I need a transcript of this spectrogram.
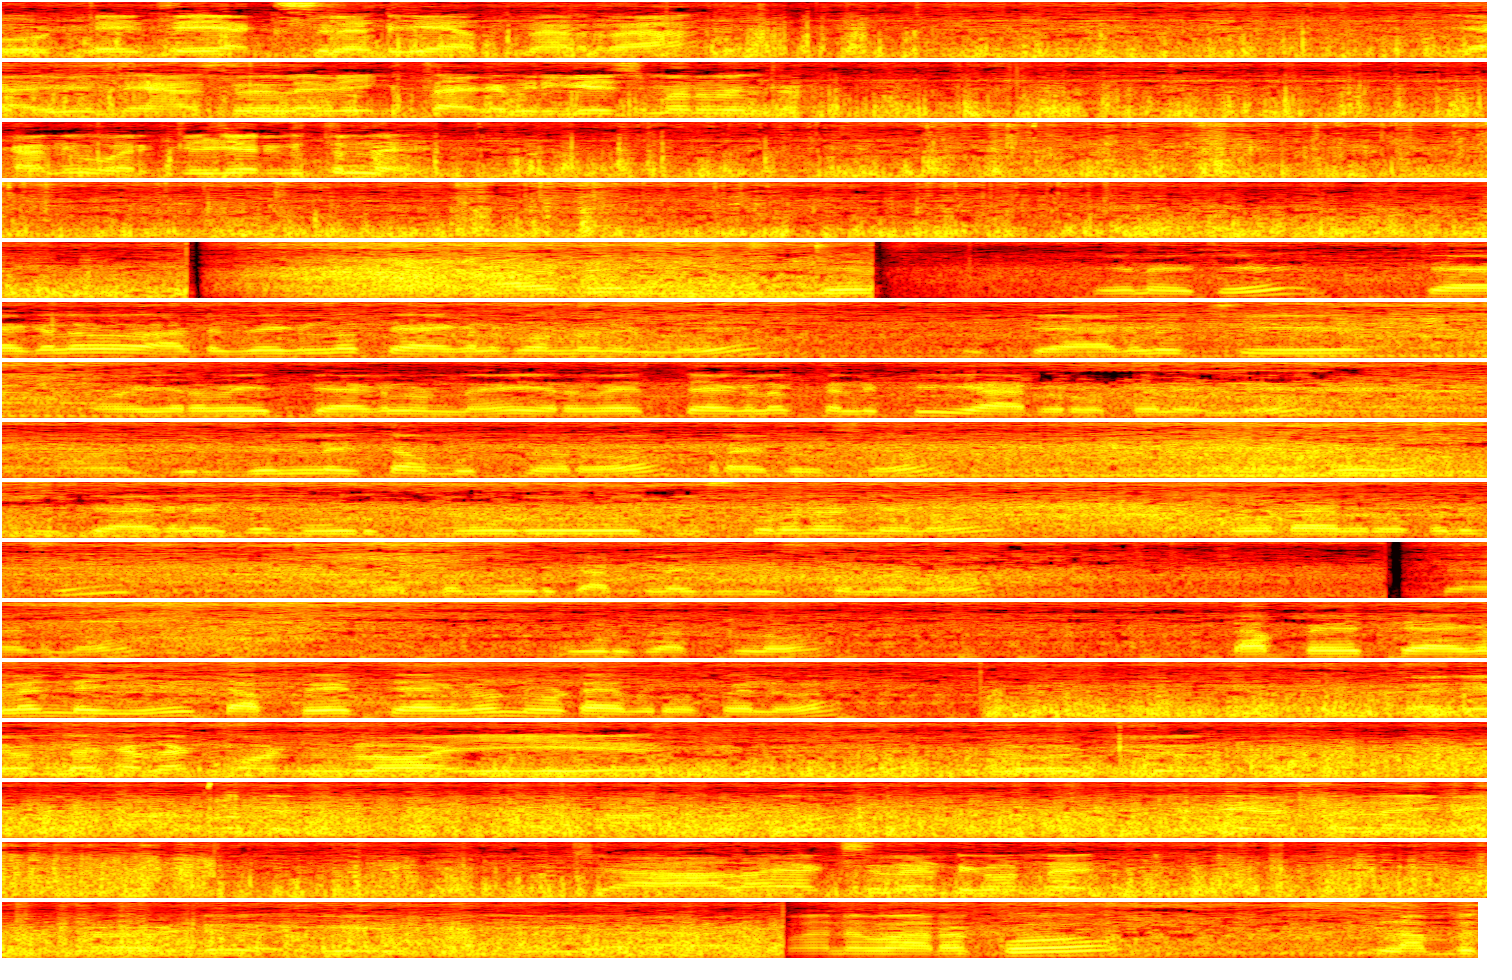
Road అయితే ఎక్సలెంట్గా వేస్తున్నారా అవి నేషనల్ అవి ఇంకా తెగ తిరిగేసి మనం ఇంకా. కానీ వర్కులు జరుగుతున్నాయి. నేనైతే తేగలు అడ్డతేగలో తేగలు కొన్నానండి. ఈ తేగలు వచ్చి ఇరవై ఐదు తేగలు ఉన్నాయి. ఇరవై ఐదు తేగలు కలిపి యాభై రూపాయలండి. గిరిజనులు అయితే అమ్ముతున్నారు ట్రైబల్స్ బ్యాగులు అయితే మూడు మూడు తీసుకున్నానండి నేను. నూట యాభై రూపాయలు ఇచ్చి మొత్తం మూడు కట్టలు అయితే తీసుకున్నాను. బ్యాగులో మూడు కట్టలు. డెబ్బై ఐదు తేగలు అండి అవి డెబ్బై ఐదు తేగలు నూట యాభై రూపాయలు. అదే ఉన్నాయి కదా కొండలు అవి రోడ్లు. నేషనల్ హైవే చాలా యాక్సిడెంట్గా ఉన్నాయి. రోడ్డు మన వరకు లంబ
